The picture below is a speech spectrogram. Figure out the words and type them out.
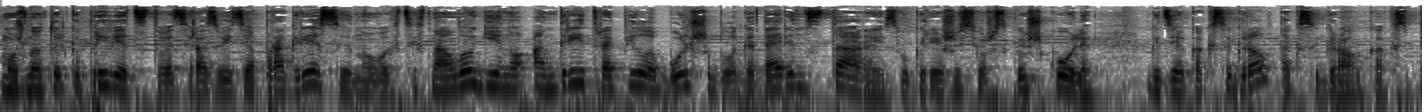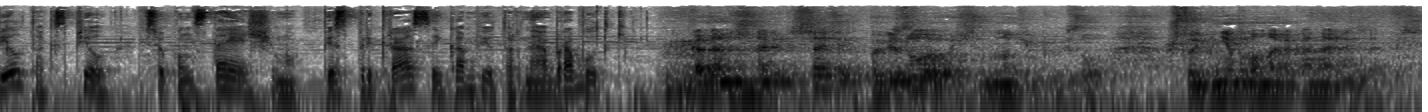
Можно только приветствовать развитие прогресса и новых технологий, но Андрей Тропила больше благодарен старой звукорежиссерской школе, где как сыграл, так сыграл, как спел, так спел. Все по-настоящему, без прикрасы и компьютерной обработки. Когда начинали писать, повезло, очень многим повезло, что не было многоканальной записи.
